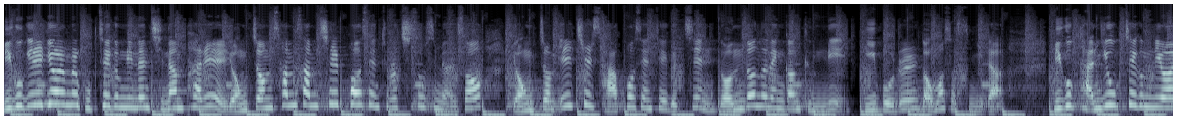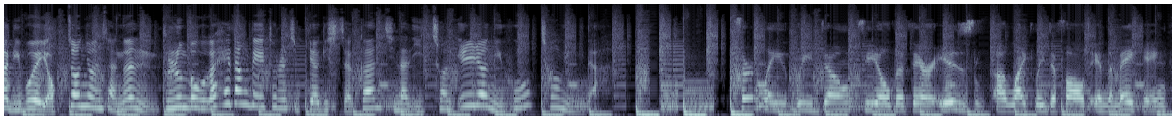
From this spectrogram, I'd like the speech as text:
미국 1개월물 국채 금리는 지난 8일 0.337%로 치솟으면서 0.174%에 그친 런던은행 간 금리 리보를 넘어섰습니다. 미국 단기 국채 금리와 리보의 역전 현상은 블룸버그가 해당 데이터를 집계하기 시작한 지난 2001년 이후 후 처음입니다. Certainly, we don't feel that there is a likely default in the making.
